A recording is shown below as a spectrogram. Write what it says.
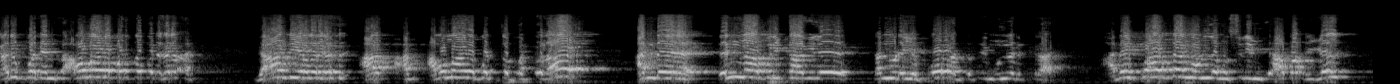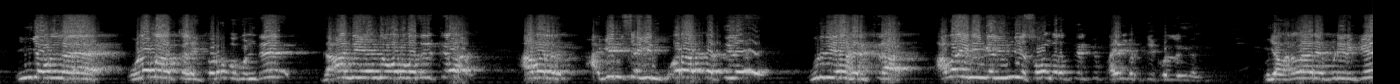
கருப்பன் என்று அவமானப்படுத்தப்படுகிறார். காந்தி அவர்கள் அவமானப்படுத்தப்பட்டதால் அந்த தென்னாப்பிரிக்காவிலே தன்னுடைய போராட்டத்தை முன்னெடுக்கிறார். அதை பார்த்து அங்கு உள்ள முஸ்லிம் வியாபாரிகள் இங்க உள்ள உலமாக்களை தொடர்பு கொண்டு காந்தி என்று ஒருவர் இருக்கிறார். அவர் அகிம்சையின் போராட்டத்திலே உறுதியாக இருக்கிறார். அவரை நீங்கள் இந்திய சுதந்திரத்திற்கு பயன்படுத்திக் கொள்ளுங்கள். இங்க வரலாறு எப்படி இருக்கு?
